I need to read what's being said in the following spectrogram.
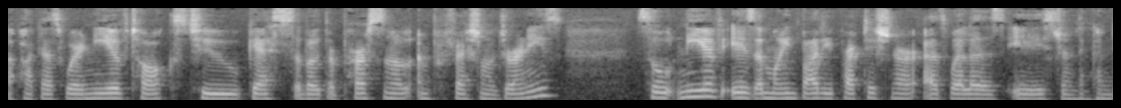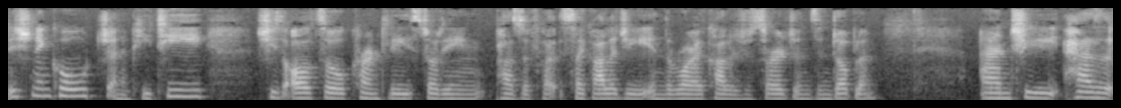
a podcast where Niamh talks to guests about their personal and professional journeys. So Niamh is a mind body practitioner as well as a strength and conditioning coach and a PT. She's also currently studying positive psychology in the Royal College of Surgeons in Dublin. And she has a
